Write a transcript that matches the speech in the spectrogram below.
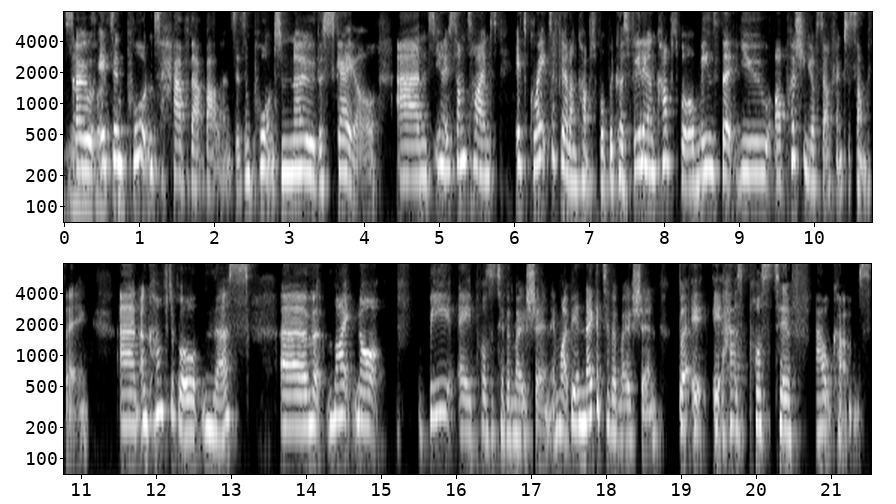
So yeah, exactly. it's important to have that balance. It's important to know the scale. And, you know, sometimes it's great to feel uncomfortable because feeling uncomfortable means that you are pushing yourself into something. And uncomfortableness um, might not be a positive emotion. It might be a negative emotion but it, it has positive outcomes.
